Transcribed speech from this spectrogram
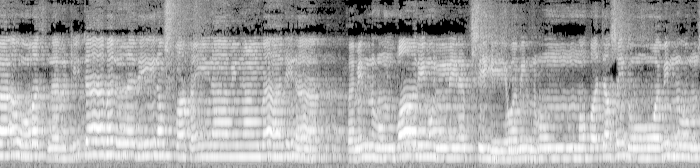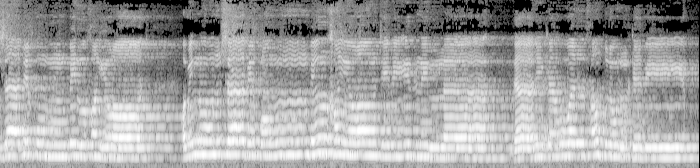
أورثنا الكتاب الذين اصطفينا من عبادنا فمنهم ظالم لنفسه ومنهم مقتصد ومنهم سابق بالخيرات ومنهم سابق بالخيرات بإذن الله. ذلك هو الفضل الكبير.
